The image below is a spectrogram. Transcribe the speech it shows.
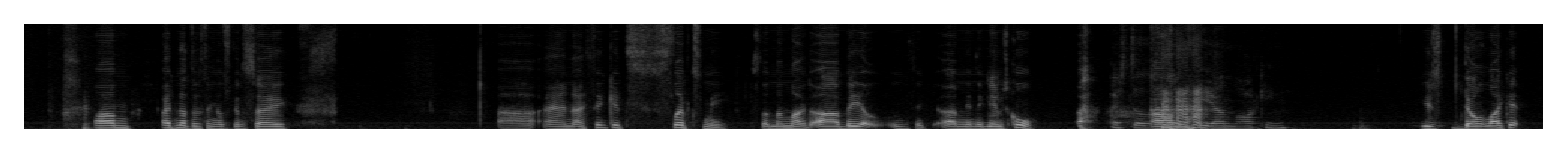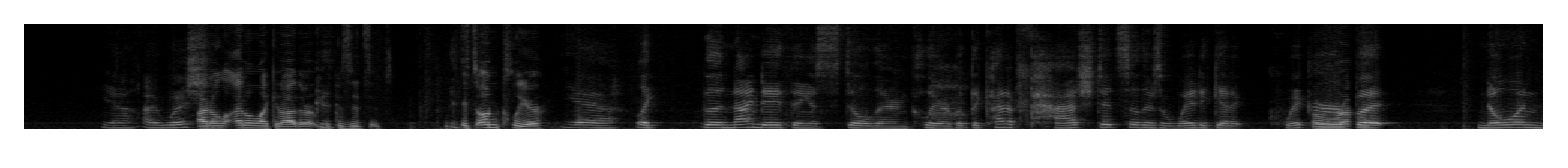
um, I had another thing I was going to say. Uh, and I think it's slipped me. Slipped my mind. Uh, but yeah, let me think. I mean, the game's cool. I still Um, the unlocking. You just don't like it? Yeah, I wish. I don't. I don't like it either because it's it's it's- it's unclear. Yeah, like the nine day thing is still there and clear, but they kind of patched it so there's a way to get it quicker, but no one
